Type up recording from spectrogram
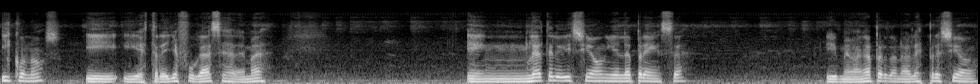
íconos y, y estrellas fugaces además en la televisión y en la prensa y me van a perdonar la expresión,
